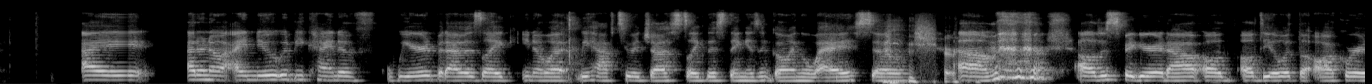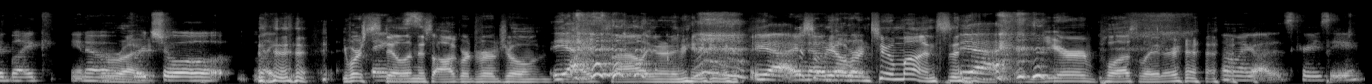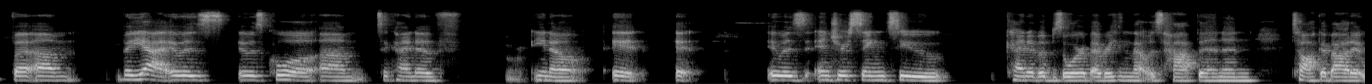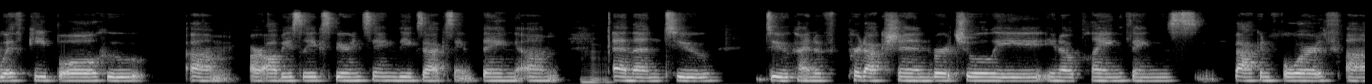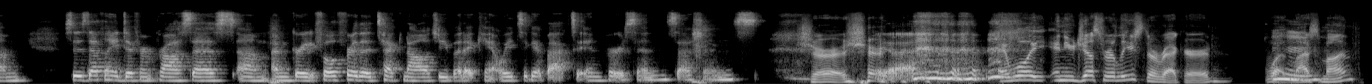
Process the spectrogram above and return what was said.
I I don't know. I knew it would be kind of weird, but I was like, you know what? We have to adjust. Like this thing isn't going away. So sure. um, I'll just figure it out. I'll I'll deal with the awkward, like you know, Right. virtual like you were still in this awkward virtual Yeah. lifestyle. You know what I mean? yeah. I this know. will be over like- in two months. Yeah. year plus later. oh my god it's crazy but um but yeah it was it was cool um to kind of you know it it it was interesting to kind of absorb everything that was happen and talk about it with people who um, are obviously experiencing the exact same thing um, Mhm. and then to do kind of production virtually, you know, playing things back and forth. Um, so it's definitely a different process. Um, I'm grateful for the technology, but I can't wait to get back to in person sessions. Sure, sure. Yeah. And well, and you just released a record. What Mhm. last month?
